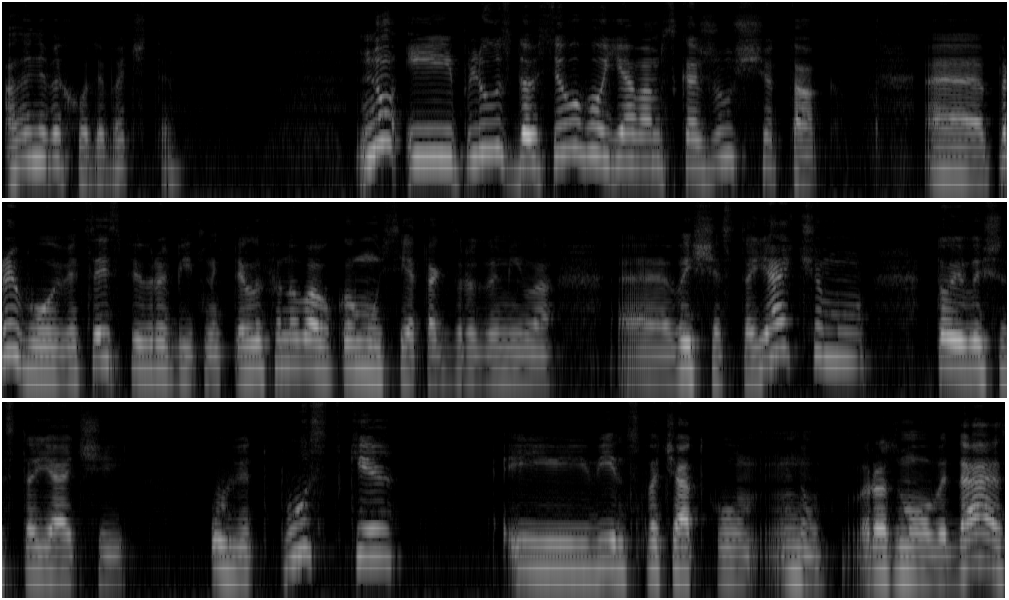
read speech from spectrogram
Але не виходить, бачите? Ну і плюс до всього я вам скажу, що так. Е, При Вові цей співробітник телефонував комусь, я так зрозуміла, е, вищестоячому. Той вищестоячий у відпустці, і він спочатку ну, розмови, да,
